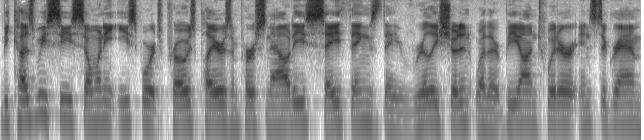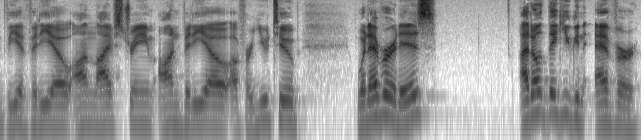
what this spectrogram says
because we see so many esports pros, players, and personalities say things they really shouldn't, whether it be on Twitter, Instagram, via video, on live stream, on video, uh, for YouTube, whatever it is. I don't think you can ever,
